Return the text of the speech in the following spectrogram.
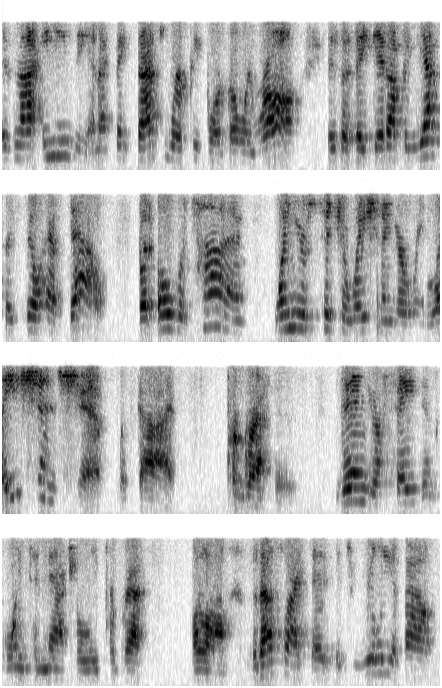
It's not easy, and I think that's where people are going wrong. Is that they get up and yes, they still have doubt, but over time, when your situation and your relationship with God progresses, then your faith is going to naturally progress along. So that's why I said it's really about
